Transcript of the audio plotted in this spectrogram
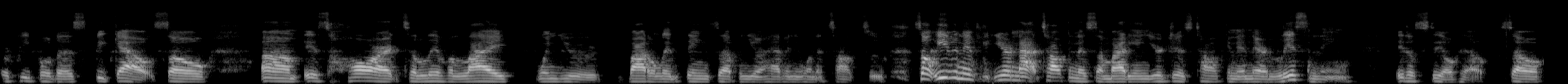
for people to speak out. So um, it's hard to live a life when you're bottling things up and you don't have anyone to talk to. So even if you're not talking to somebody and you're just talking and they're listening, it'll still help. So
